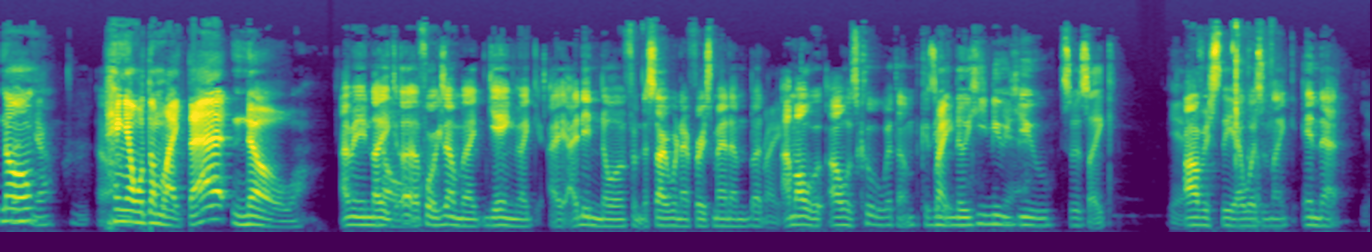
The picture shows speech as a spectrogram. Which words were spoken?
no, Yeah. hang Um, out with them like that. No, I mean, like No. uh, for example, like Yang, like I, I didn't know him from the start when I first met him, but Right. I'm always always cool with him because he Right. knew he knew Yeah. you, so it's like yeah, obviously I wasn't like in that yeah.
